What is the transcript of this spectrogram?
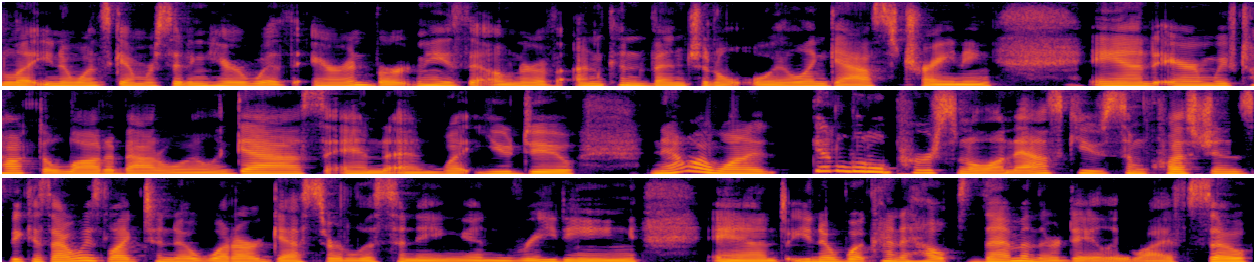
to let you know once again, we're sitting here with Aaron Burton. He's the owner of Unconventional Oil and Gas Training. And Aaron, we've talked a lot about oil and gas and, and what you do. Now I want to get a little personal and ask you some questions because I always like to know what our guests are listening and reading and, you know, what kind of helps them in their daily life. So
